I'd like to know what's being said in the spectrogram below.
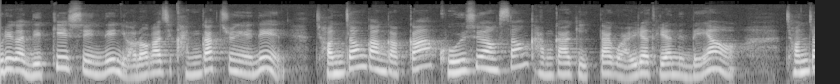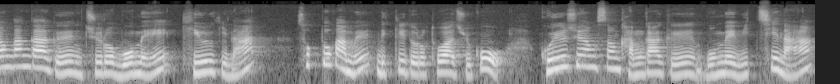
우리가 느낄 수 있는 여러 가지 감각 중에는 전정 감각과 고유수용성 감각이 있다고 알려드렸는데요. 전정 감각은 주로 몸의 기울기나 속도감을 느끼도록 도와주고 고유수용성 감각은 몸의 위치나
